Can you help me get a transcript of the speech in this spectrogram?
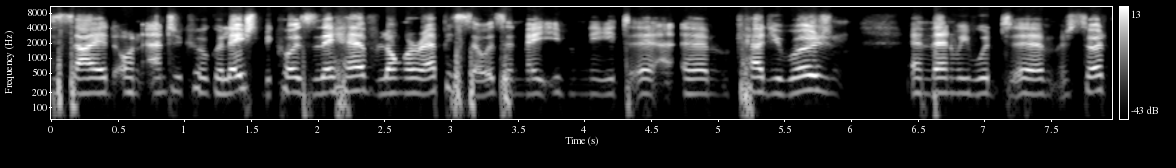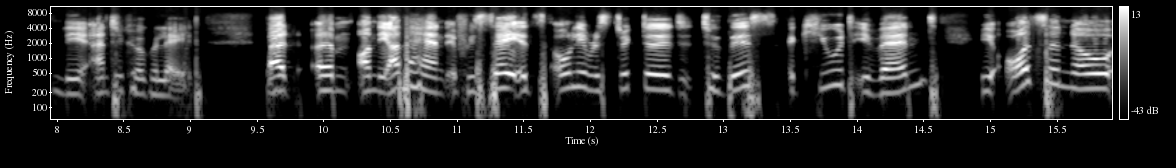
decide on anticoagulation because they have longer episodes and may even need uh, um, cardioversion, and then we would um, certainly anticoagulate. But um, on the other hand, if we say it's only restricted to this acute event, we also know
